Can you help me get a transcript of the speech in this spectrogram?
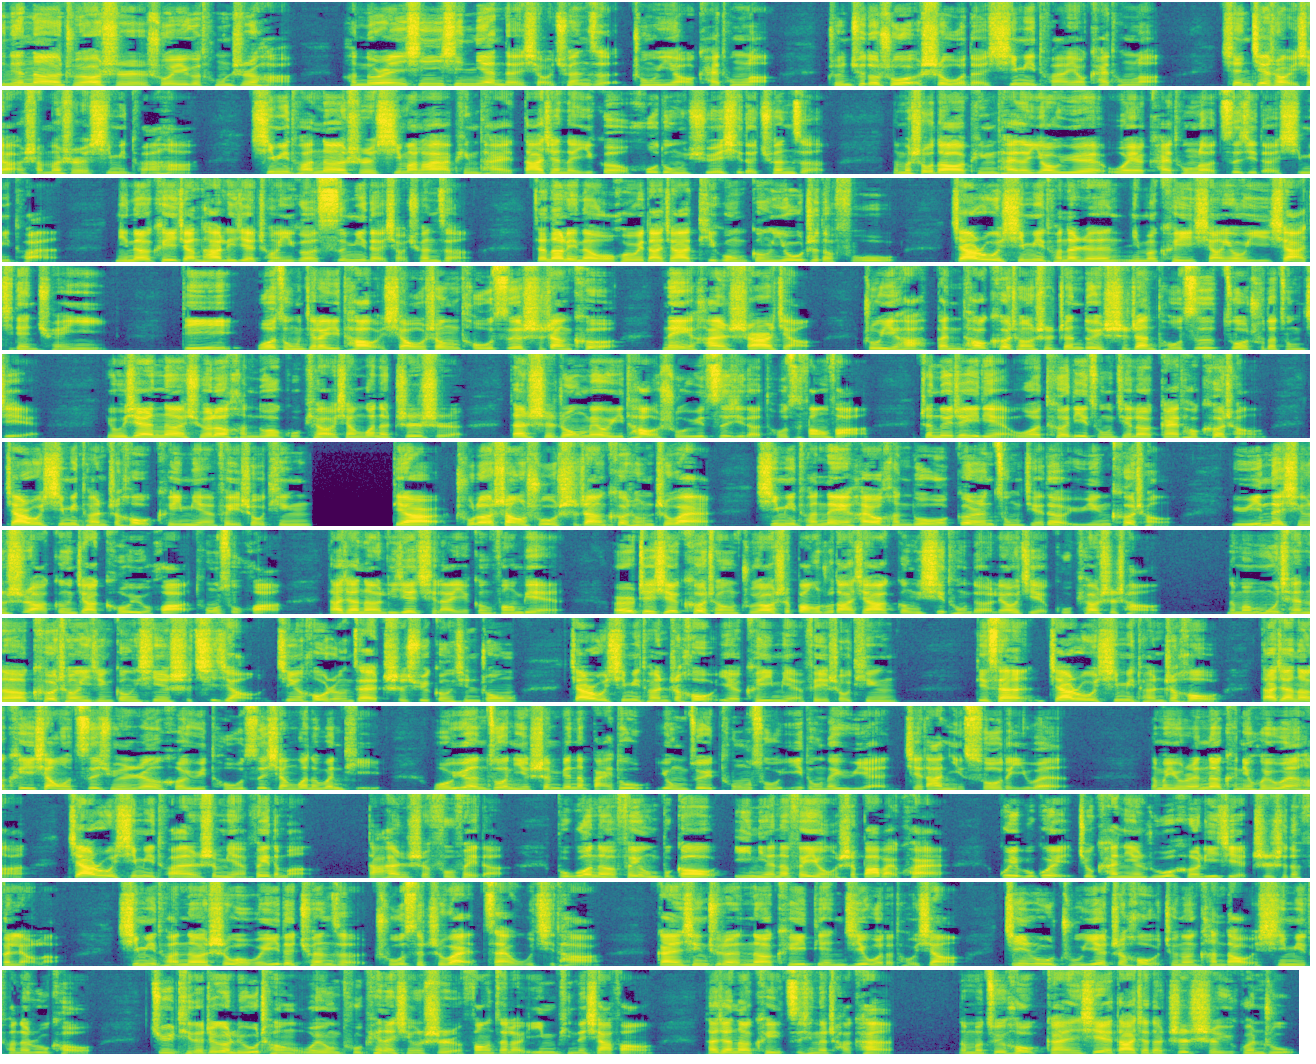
今天呢，主要是说一个通知哈，很多人心心念的小圈子终于要开通了，准确的说是我的洗米团要开通了。先介绍一下什么是洗米团哈，洗米团呢是喜马拉雅平台搭建的一个互动学习的圈子。那么受到平台的邀约，我也开通了自己的洗米团。你呢可以将它理解成一个私密的小圈子，在那里呢我会为大家提供更优质的服务。加入洗米团的人，你们可以享有以下几点权益：第一，我总结了一套小生投资实战课，内含十二讲。注意哈，本套课程是针对实战投资做出的总结。有些人呢学了很多股票相关的知识，但始终没有一套属于自己的投资方法。针对这一点，我特地总结了该套课程。加入洗米团之后，可以免费收听。第二，除了上述实战课程之外，洗米团内还有很多我个人总结的语音课程，语音的形式啊更加口语化、通俗化，大家呢理解起来也更方便。而这些课程主要是帮助大家更系统的了解股票市场。那么目前呢，课程已经更新十七讲，今后仍在持续更新中。加入洗米团之后，也可以免费收听。第三，加入洗米团之后，大家呢可以向我咨询任何与投资相关的问题。我愿做你身边的百度，用最通俗易懂的语言解答你所有的疑问。那么有人呢肯定会问哈，加入洗米团是免费的吗？答案是付费的，不过呢费用不高，一年的费用是八百块，贵不贵就看您如何理解知识的分量了。洗米团呢是我唯一的圈子，除此之外再无其他。感兴趣的人呢可以点击我的头像，进入主页之后就能看到洗米团的入口。具体的这个流程，我用图片的形式放在了音频的下方，大家呢可以自行的查看。那么最后，感谢大家的支持与关注。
